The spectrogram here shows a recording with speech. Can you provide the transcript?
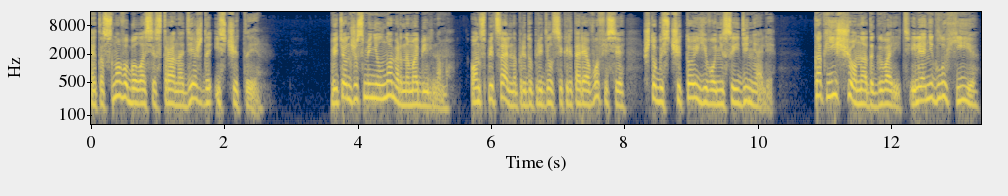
Это снова была сестра Надежда из Читы. Ведь он же сменил номер на мобильном. Он специально предупредил секретаря в офисе, чтобы с Читой его не соединяли. Как еще надо говорить? Или они глухие?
